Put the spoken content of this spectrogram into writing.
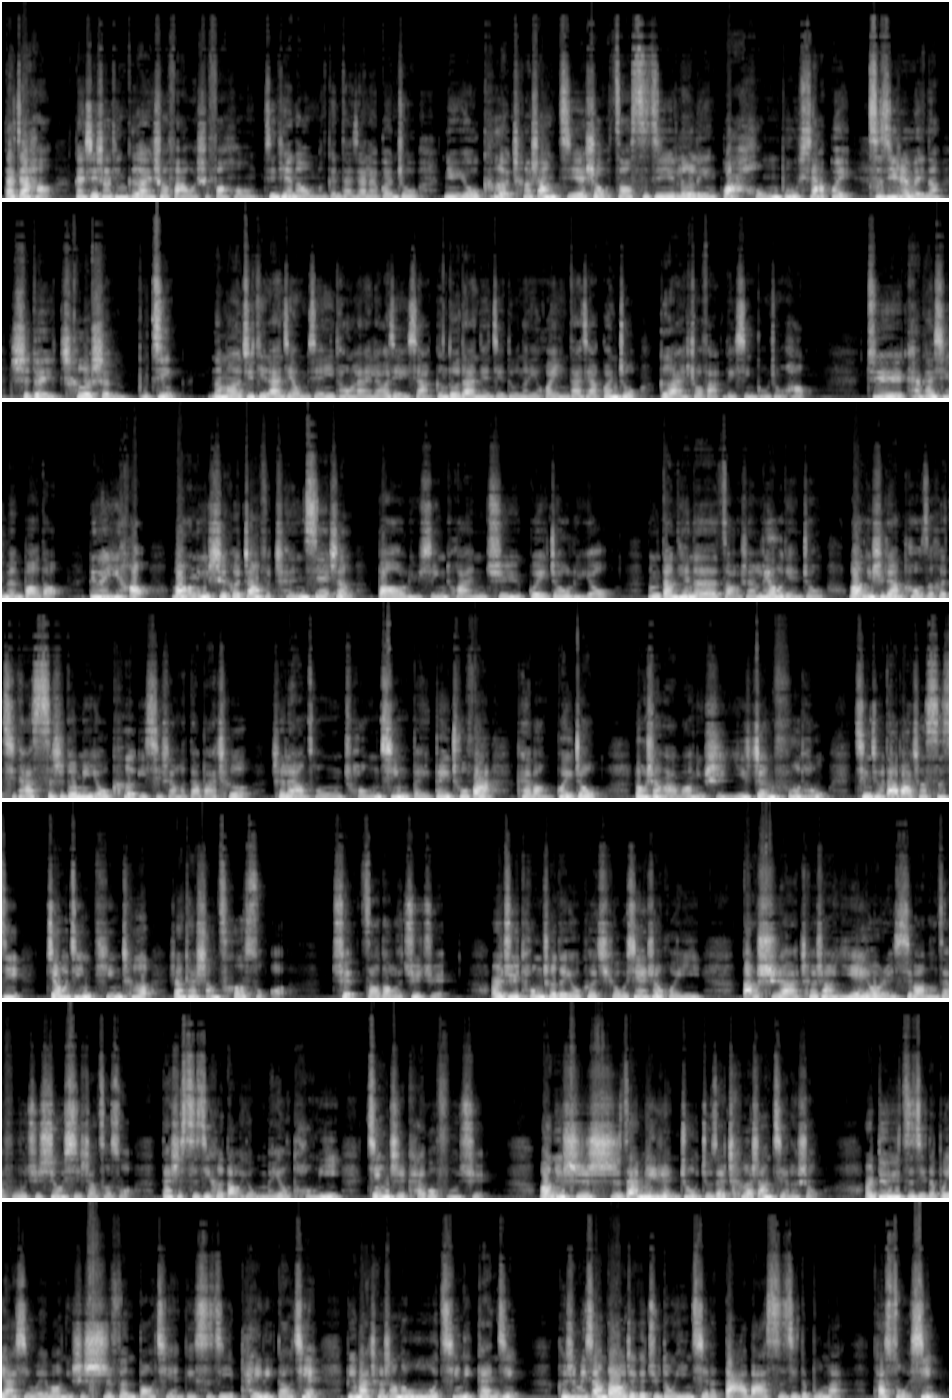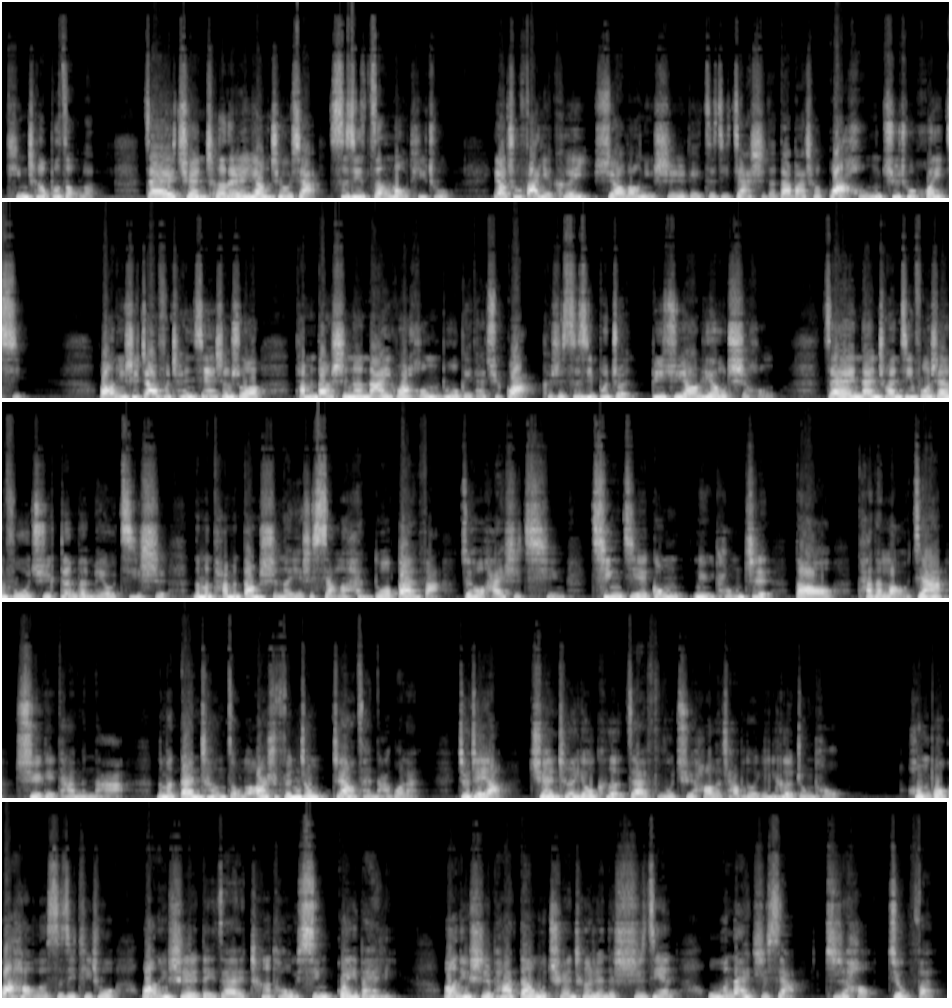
大家好，感谢收听个案说法，我是方红。今天呢，我们跟大家来关注女游客车上解手遭司机勒令挂红布下跪，司机认为呢是对车神不敬。那么具体的案件，我们先一同来了解一下。更多的案件解读呢，也欢迎大家关注个案说法微信公众号。据看看新闻报道，六月一号，王女士和丈夫陈先生报旅行团去贵州旅游。那么当天的早上六点钟，王女士两口子和其他四十多名游客一起上了大巴车，车辆从重庆北碚出发，开往贵州。路上啊，王女士一阵腹痛，请求大巴车司机就近停车，让她上厕所，却遭到了拒绝。而据同车的游客裘先生回忆，当时啊，车上也有人希望能在服务区休息上厕所，但是司机和导游没有同意，径直开过服务区。王女士实在没忍住，就在车上解了手。而对于自己的不雅行为，王女士十分抱歉，给司机赔礼道歉，并把车上的污物清理干净。可是没想到，这个举动引起了大巴司机的不满，他索性停车不走了。在全车的人央求下，司机曾某提出要出发也可以，需要王女士给自己驾驶的大巴车挂红，去除晦气。王女士丈夫陈先生说，他们当时呢拿一块红布给他去挂，可是司机不准，必须要六尺红。在南川金佛山服务区根本没有集市，那么他们当时呢也是想了很多办法，最后还是请清洁工女同志到他的老家去给他们拿。那么单程走了二十分钟，这样才拿过来。就这样，全车游客在服务区耗了差不多一个钟头。红布挂好了，司机提出王女士得在车头行跪拜礼。王女士怕耽误全车人的时间，无奈之下只好就范。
